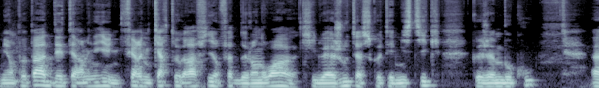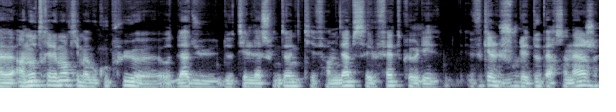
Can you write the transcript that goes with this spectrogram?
mais on peut pas déterminer, une, faire une cartographie en fait de l'endroit qui lui ajoute à ce côté mystique que j'aime beaucoup. un autre élément qui m'a beaucoup plu au-delà du, de Tilda Swinton qui est formidable, c'est le fait que les, vu qu'elle joue les deux personnages,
